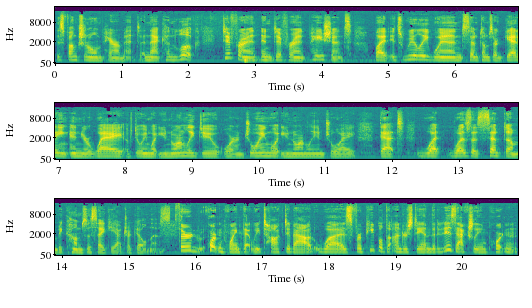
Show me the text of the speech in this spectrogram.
is functional impairment, and that can look different in different patients but it's really when symptoms are getting in your way of doing what you normally do or enjoying what you normally enjoy that what was a symptom becomes a psychiatric illness. Third important point that we talked about was for people to understand that it is actually important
